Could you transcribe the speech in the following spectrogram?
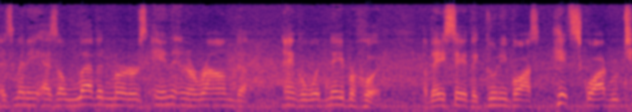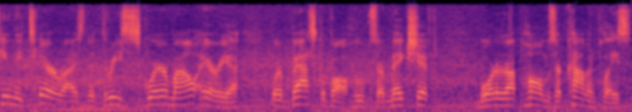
as many as 11 murders in and around the Englewood neighborhood. They say the Goonie Boss hit squad routinely terrorized the three square mile area where basketball hoops are makeshift, boarded up homes are commonplace,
